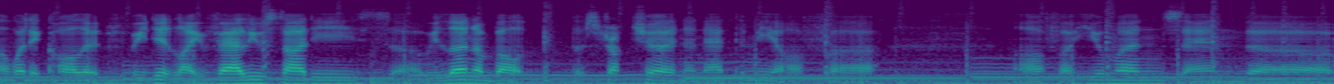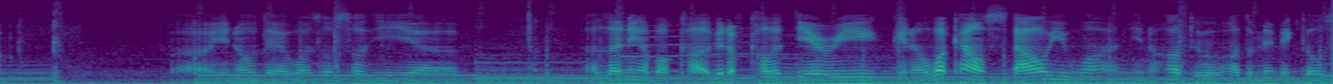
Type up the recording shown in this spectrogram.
uh, what they call it. We did like value studies. Uh, we learned about the structure and anatomy of uh, of uh, humans, and uh, you know there was also the learning about color, a bit of color theory. You know what kind of style you want. You know how to how to mimic those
